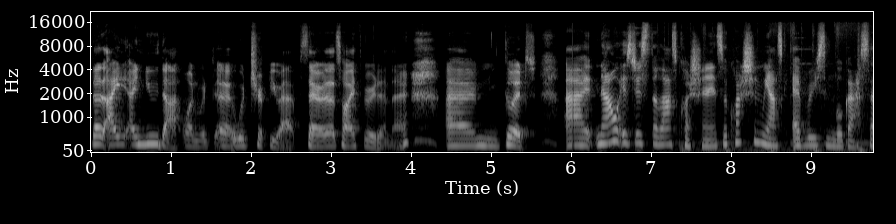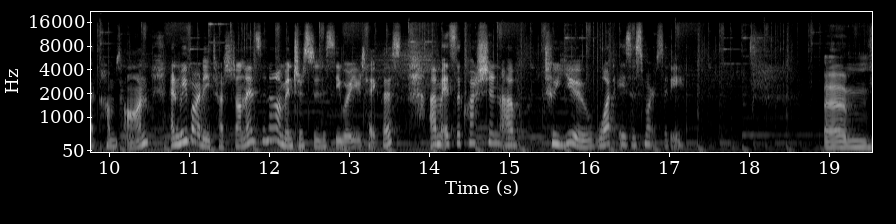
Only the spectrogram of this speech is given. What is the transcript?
that I I knew that one would uh, would trip you up, so that's why I threw it in there. Um, good. Uh, now is just the last question. It's a question we ask every single guest that comes on, and we've already touched on it. So now I'm interested to see where you take this. Um, it's the question of to you, what is a smart city? Um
